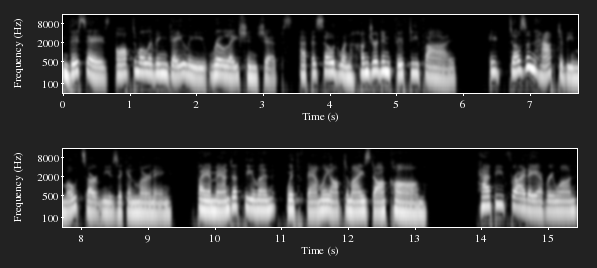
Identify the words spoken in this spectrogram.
This is Optimal Living Daily Relationships, episode 155. It doesn't have to be Mozart music and learning by Amanda Thielen with FamilyOptimize.com. Happy Friday, everyone,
